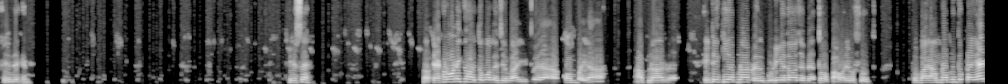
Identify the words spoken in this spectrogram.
এই দেখেন। ঠিক আছে? এখন অনেকে হয়তো বলে যে, ভাই আপনার, এটা কি আপনার বুডিং এ দেওয়া যাবে? এত পাওয়ারের ওষুধ। তো ভাই, আমরা কিন্তু প্রায় এক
